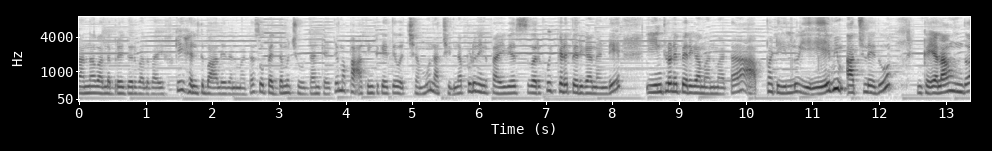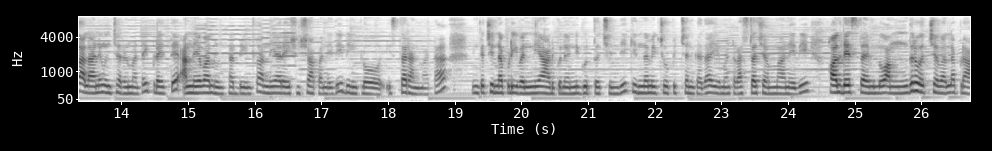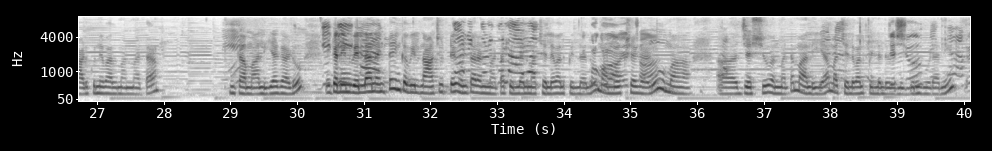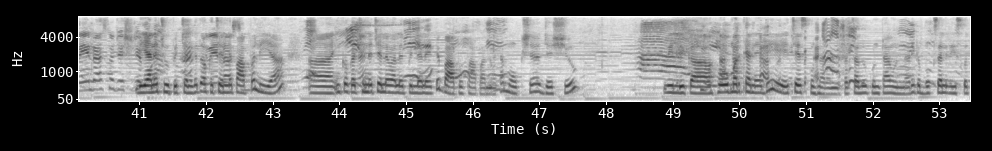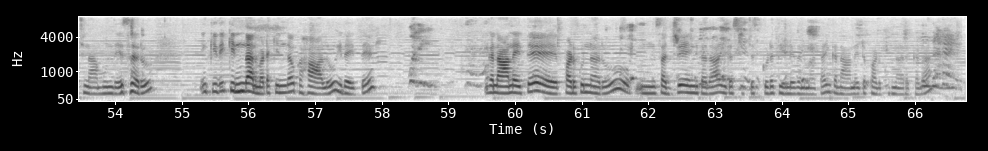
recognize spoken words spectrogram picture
నాన్న వాళ్ళ బ్రదర్ వాళ్ళ వైఫ్కి హెల్త్ బాగాలేదనమాట సో పెద్దమ్మ చూడడానికి అయితే మా పాతింటికి అయితే వచ్చాము. నా చిన్నప్పుడు నేను ఫైవ్ ఇయర్స్ వరకు ఇక్కడే పెరిగానండి. ఈ ఇంట్లోనే పెరిగామన్నమాట. అప్పటి ఇల్లు ఏమీ మార్చలేదు. ఇంకా ఎలా ఉందో అలానే ఉంచారనమాట ఇప్పుడైతే అన్నయ్య వాళ్ళు ఉంటారు దీంట్లో. అన్నయ్య రేషన్ షాప్ అనేది దీంట్లో ఇస్తారనమాట ఇంకా చిన్నప్పుడు ఇవన్నీ ఆడుకునేవన్నీ గుర్తొచ్చింది. కింద మీకు చూపించాను కదా ఏమంటారు అష్టాచెమ్మ అనేది హాలిడేస్ టైంలో అందరూ వచ్చేవాళ్ళు అప్పుడు ఆడుకునే వాళ్ళం అనమాట ఇంకా మా లియగాడు ఇంకా నేను వెళ్ళానంటే ఇంకా వీళ్ళు నా చుట్టే ఉంటారనమాట పిల్లలు మా చెల్లె వాళ్ళ పిల్లలు మా మోక్షగాడు మా జస్సు అనమాట మా లియా మా చెల్లె వాళ్ళ పిల్లలు ముగ్గురు కూడా లియానే చూపించాను కదా ఒక చెల్లె పాప లియా. ఇంకొక చిన్న చెల్లె వాళ్ళ పిల్లలు అయితే బాబు పాప అనమాట మోక్ష జస్సు వీళ్ళు ఇక హోంవర్క్ అనేది చేసుకుంటున్నారు అనమాట చదువుకుంటా ఉన్నారు. ఇక బుక్స్ అన్ని తీసుకొచ్చి నా ముందు వేశారు. ఇంక ఇది కింద అనమాట కింద ఒక హాలు ఇదైతే. ఇంకా నాన్న అయితే పడుకున్నారు సర్జరీ అయింది కదా ఇంకా స్టిచ్చెస్ కూడా తీయలేదనమాట ఇంకా నాన్న అయితే పడుకున్నారు అక్కడ.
